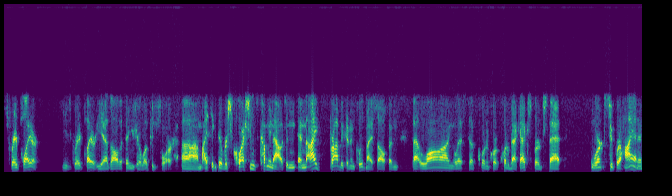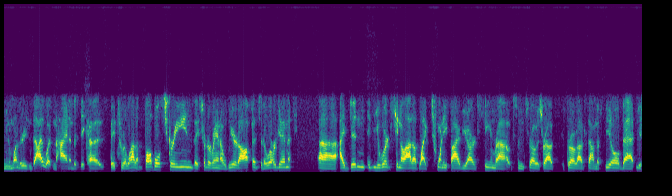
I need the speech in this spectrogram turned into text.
He's a great player. He's a great player. He has all the things you're looking for. Um, I think there was questions coming out, and, and I probably could include myself in that long list of quote unquote quarterback experts that weren't super high on him. And one of the reasons I wasn't high on him is because they threw a lot of bubble screens. They sort of ran a weird offense at Oregon. Uh, I didn't. You weren't seeing a lot of like 25 yard seam routes and throws routes, throw routes down the field that you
